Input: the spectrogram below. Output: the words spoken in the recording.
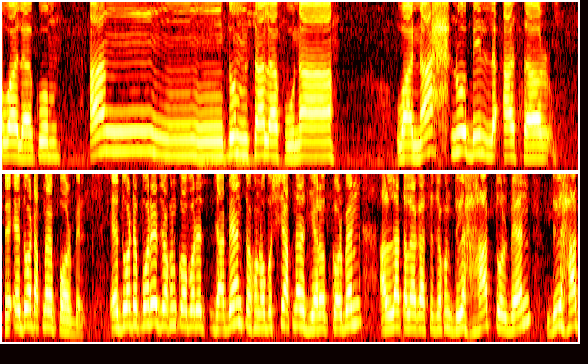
ولكم أنتم سلفنا ونحن بالأثر তো এই দোয়াটা আপনারা পড়বেন এই দোয়াটা পরে যখন কবরে যাবেন তখন অবশ্যই আপনারা জিয়ারত করবেন আল্লাহ তালার কাছে যখন দুই হাত তুলবেন দুই হাত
